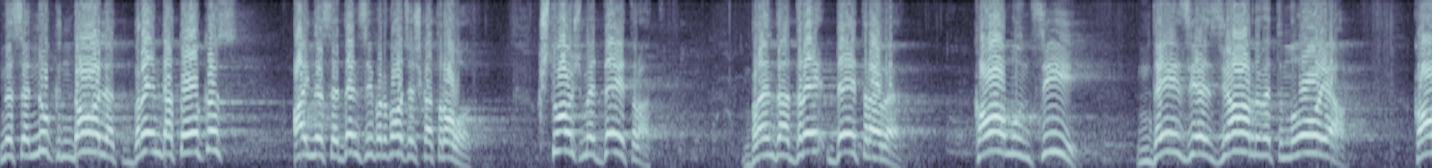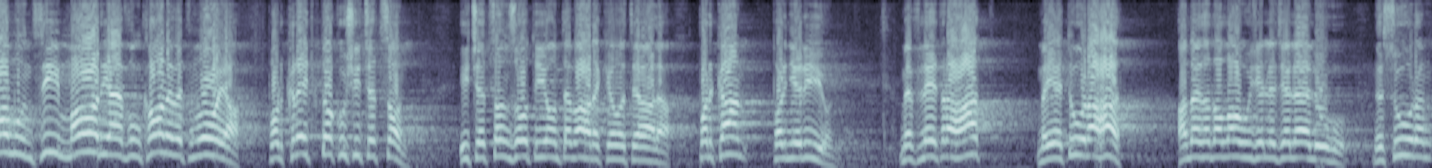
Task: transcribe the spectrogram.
Nëse nuk ndalet brenda tokës, ai nëse del n'sipërfaqe shkatrrohet. Kështu është me detrat. Brenda dre, detrave, ka mundësi ndezje e zjarreve të mdhoja, ka mundësi marrja e vullkaneve të mdhoja, por krejt këto kush i qetëson? I qetëson Zoti jonë tebareke ve teala. Për kanë, për njeriun. Me fletë rahat, me jetu rahat. Andaj thotë Allahu xhelle xhelaluhu. Në suren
